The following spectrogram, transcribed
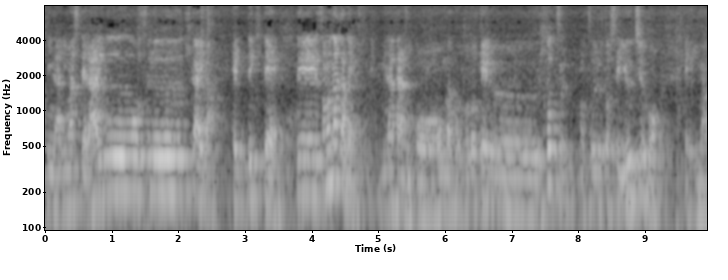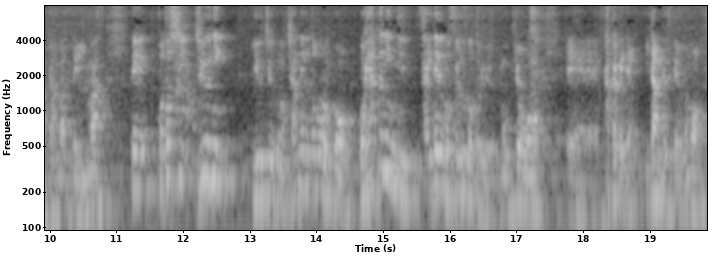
になりましてライブをする機会が減ってきてでその中で皆さんにこう音楽を届ける一つのツールとして YouTube を、え今頑張っています。で今年中に YouTube のチャンネル登録を500人に最低でもするぞという目標を、えー掲げていたんですけれども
